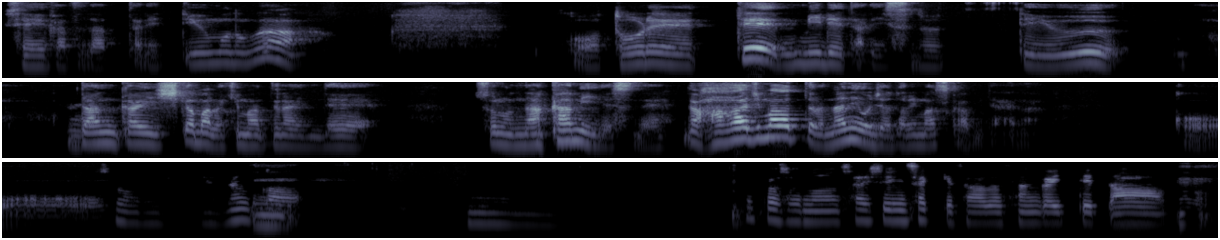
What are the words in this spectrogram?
生活だったりっていうものが、こう、取れて見れたりするっていう段階しかまだ決まってないんで、その中身ですね。だから母島だったら何をじゃあ取りますかみたいな。こそうですね。なんう、うんか、、うん。やっぱその最初にさっき澤田さんが言ってた、うん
